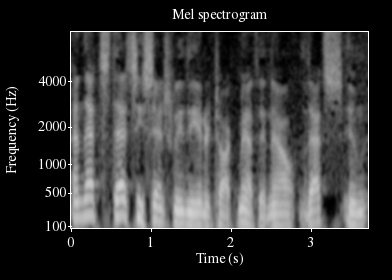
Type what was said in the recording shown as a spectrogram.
and that's that's essentially the InnerTalk method. Now, that's in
